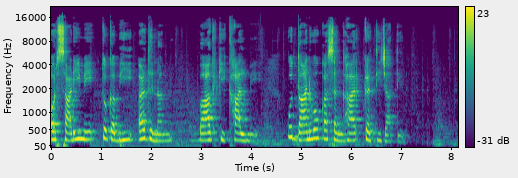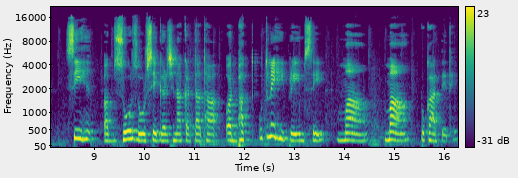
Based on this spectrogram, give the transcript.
और साड़ी में तो कभी अर्धनंग बाघ की खाल में। वो दानवों का संहार करती जाती। सिंह अब ज़ोर ज़ोर से गर्जना करता था और भक्त उतने ही प्रेम से माँ माँ पुकारते थे।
